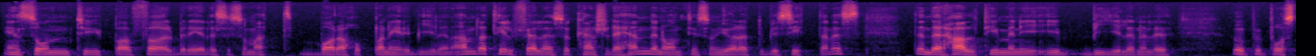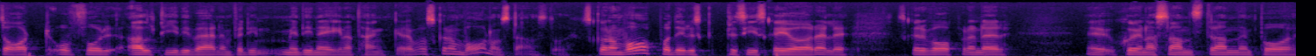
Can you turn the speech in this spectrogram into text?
en sån typ av förberedelse som att bara hoppa ner i bilen. Andra tillfällen så kanske det händer någonting som gör att du blir sittandes den där halvtimmen i, i bilen eller uppe på start och får all tid i världen för din, med dina egna tankar. Var ska de vara någonstans då? Ska de vara på det du precis ska göra eller ska det vara på den där eh, sköna sandstranden på,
